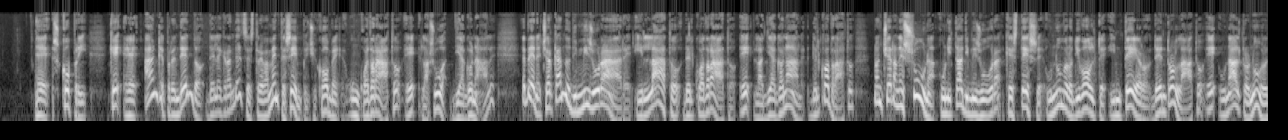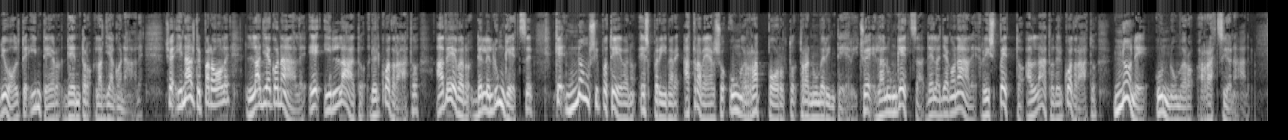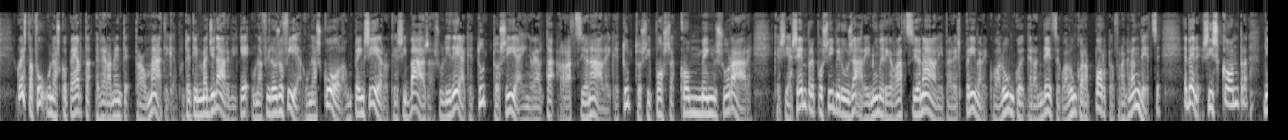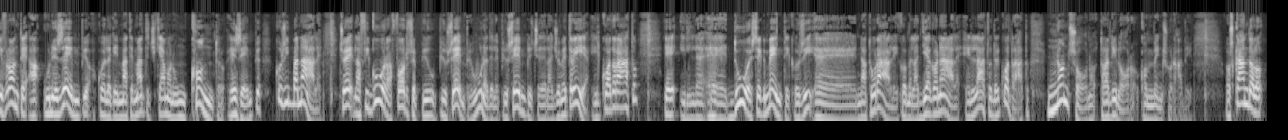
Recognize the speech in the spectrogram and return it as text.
eh, scoprì che eh, anche prendendo delle grandezze estremamente semplici come un quadrato e la sua diagonale, ebbene cercando di misurare il lato del quadrato e la diagonale del quadrato, non c'era nessuna unità di misura che stesse un numero di volte intero dentro il lato e un altro numero di volte intero dentro la diagonale. Cioè, in altre parole, la diagonale e il lato del quadrato avevano delle lunghezze che non si potevano esprimere attraverso un rapporto rapporto tra numeri interi, cioè la lunghezza della diagonale rispetto al lato del quadrato non è un numero razionale. Questa fu una scoperta veramente traumatica. Potete immaginarvi che una filosofia, una scuola, un pensiero che si basa sull'idea che tutto sia in realtà razionale, che tutto si possa commensurare, che sia sempre possibile usare i numeri razionali per esprimere qualunque grandezza, qualunque rapporto fra grandezze, ebbene si scontra di fronte a un esempio, a quello che i matematici chiamano un controesempio, così banale, cioè la figura forse più, più semplice, una delle più semplici della geometria, il quadrato e il eh, due segmenti così eh, naturali come la diagonale e il lato del quadrato non sono tra di loro commensurabili. Lo scandalo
